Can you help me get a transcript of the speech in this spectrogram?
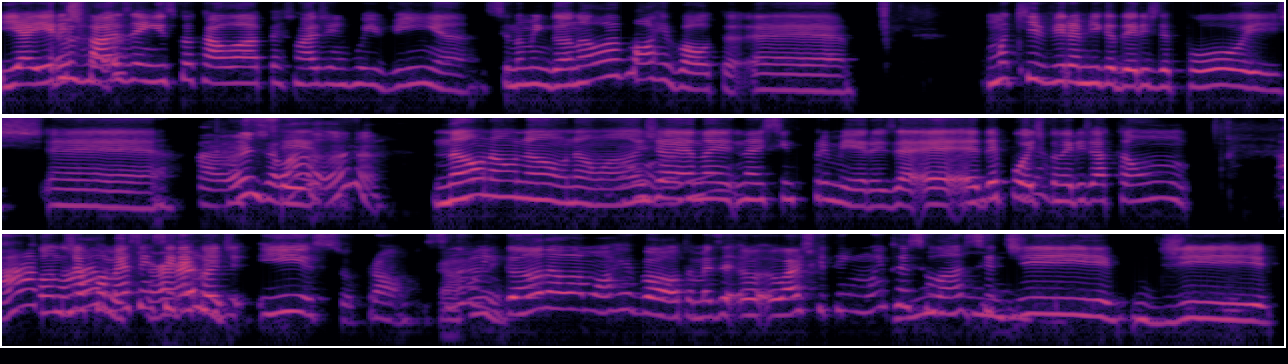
E aí eles uhum. fazem isso com aquela personagem ruivinha, se não me engano, ela morre e volta. É... Uma que vira amiga deles depois. É... A Angela, a Ana? Não, não, não, não. A Anja é nas, nas cinco primeiras. É, é, é depois, quando eles já estão. Ah, quando claro, já começa a inserir coisa de... Isso, pronto. Se não me engano, ela morre e volta. Mas eu, eu acho que tem muito esse lance hum. de, de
